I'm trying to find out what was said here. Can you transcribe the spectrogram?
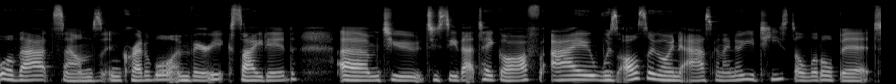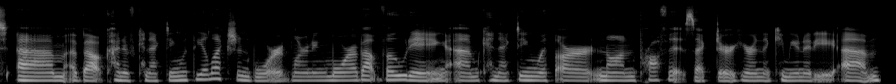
Well, that sounds incredible. I'm very excited um, to to see that take off. I was also going to ask, and I know you teased a little bit um, about kind of connecting with the election board, learning more about voting, um, connecting with our nonprofit sector here in the community. Um,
